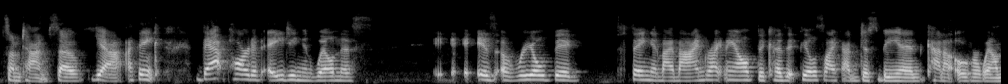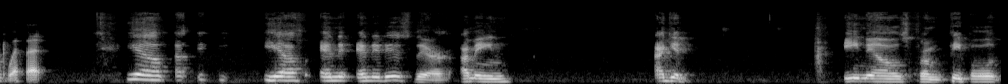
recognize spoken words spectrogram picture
sometimes. So, yeah, I think that part of aging and wellness is a real big thing in my mind right now because it feels like I'm just being kind of overwhelmed with it. Yeah, uh, yeah, and and it is there. I mean, I get emails from people,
